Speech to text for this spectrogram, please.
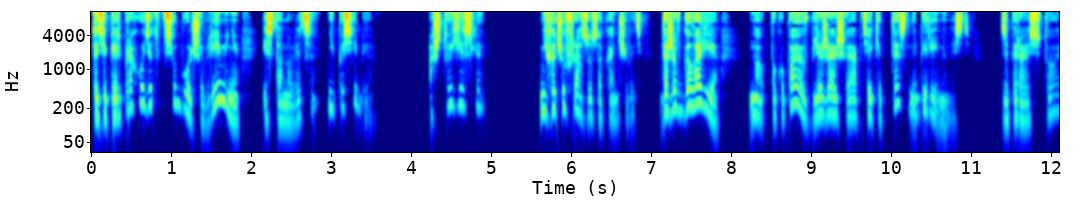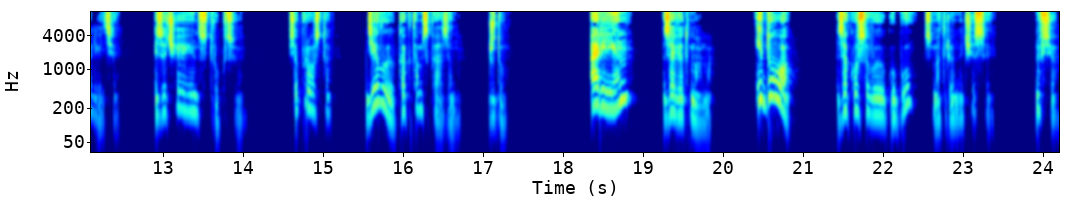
то теперь проходит все больше времени и становится не по себе. А что если... Не хочу фразу заканчивать. Даже в голове но покупаю в ближайшей аптеке тест на беременность. Запираюсь в туалете. Изучаю инструкцию. Все просто. Делаю, как там сказано. Жду. «Арин!» — зовет мама. «Иду!» Закусываю губу, смотрю на часы. Ну все,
